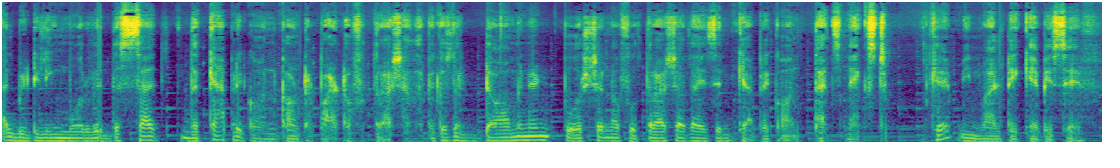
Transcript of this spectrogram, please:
I'll be dealing more with the Sag, the Capricorn counterpart of Uttarashada because the dominant portion of Uttarashada is in Capricorn. That's next. Okay. Meanwhile, take care. Be safe.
